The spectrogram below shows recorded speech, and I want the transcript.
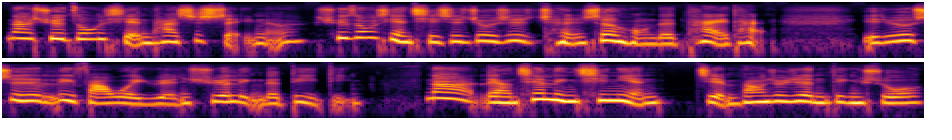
那薛宗贤他是谁呢？薛宗贤其实就是陈胜鸿的太太，也就是立法委员薛玲的弟弟。那两千零七年，检方就认定说，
